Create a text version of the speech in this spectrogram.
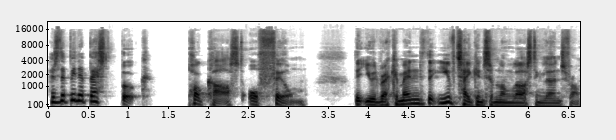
has there been a best book, podcast, or film that you would recommend that you've taken some long lasting learns from?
